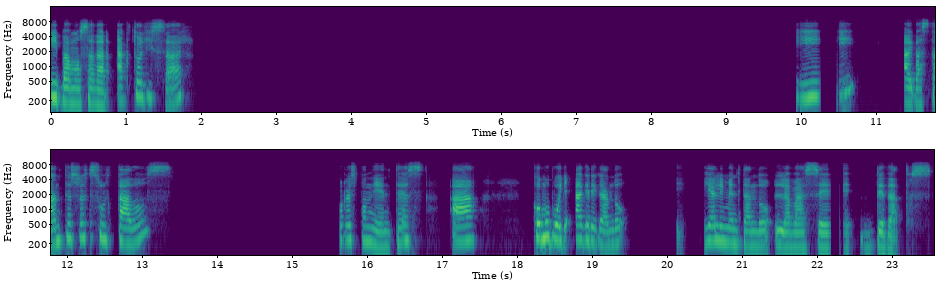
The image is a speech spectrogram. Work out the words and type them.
y vamos a dar actualizar. Y, hay bastantes resultados correspondientes a cómo voy agregando y alimentando la base de datos.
